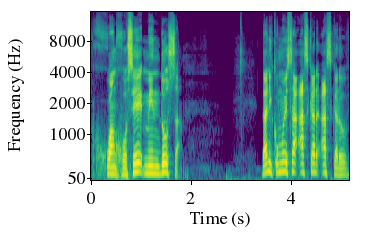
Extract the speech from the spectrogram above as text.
Juan José Mendoza. Dani, ¿cómo es a Askar Askarov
